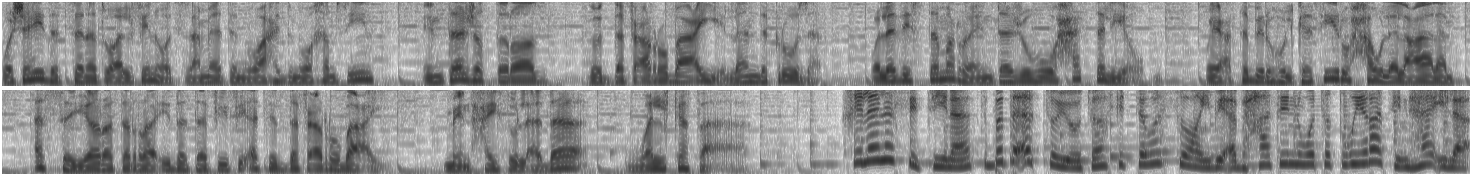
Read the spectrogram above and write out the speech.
وشهدت سنة 1951 إنتاج الطراز ذو الدفع الرباعي لاند كروزر والذي استمر إنتاجه حتى اليوم. ويعتبره الكثير حول العالم السيارة الرائدة في فئة الدفع الرباعي من حيث الأداء والكفاءة. خلال الستينات بدأت تويوتا في التوسع بأبحاث وتطويرات هائلة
